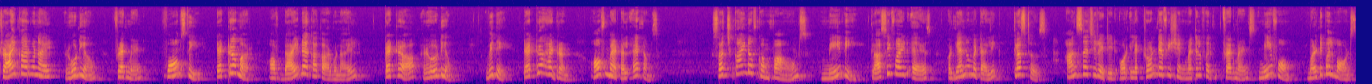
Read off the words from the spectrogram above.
tricarbonyl rhodium fragment forms the tetramer of didecacarbonyl tetrarhodium with a tetrahedron of metal atoms. Such kind of compounds may be classified as organometallic clusters. Unsaturated or electron deficient metal fragments may form multiple bonds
